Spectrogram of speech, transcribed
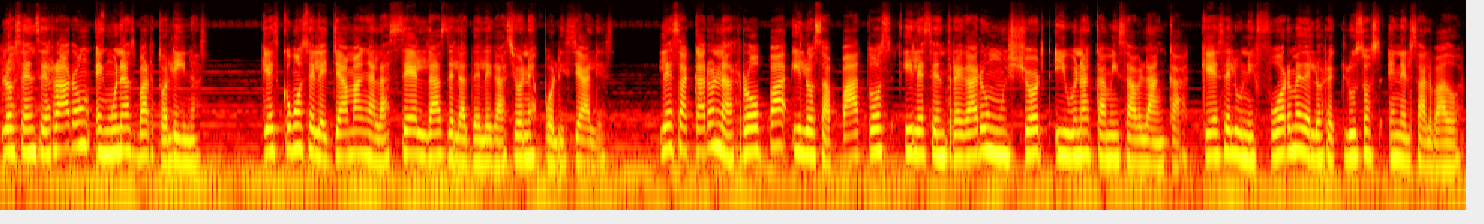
Los encerraron en unas Bartolinas, que es como se le llaman a las celdas de las delegaciones policiales. Les sacaron la ropa y los zapatos y les entregaron un short y una camisa blanca, que es el uniforme de los reclusos en El Salvador.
